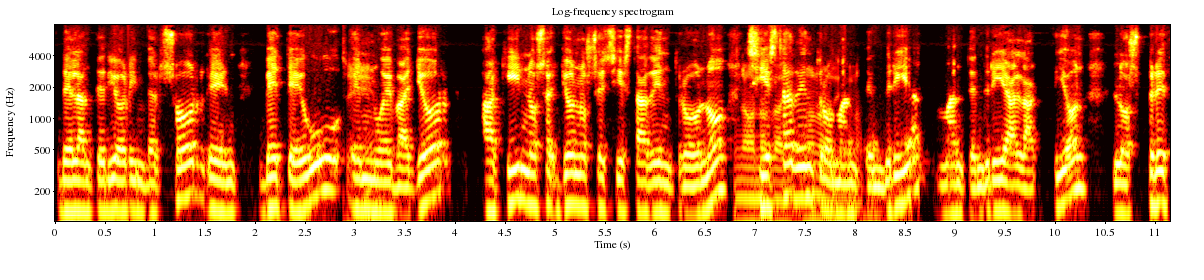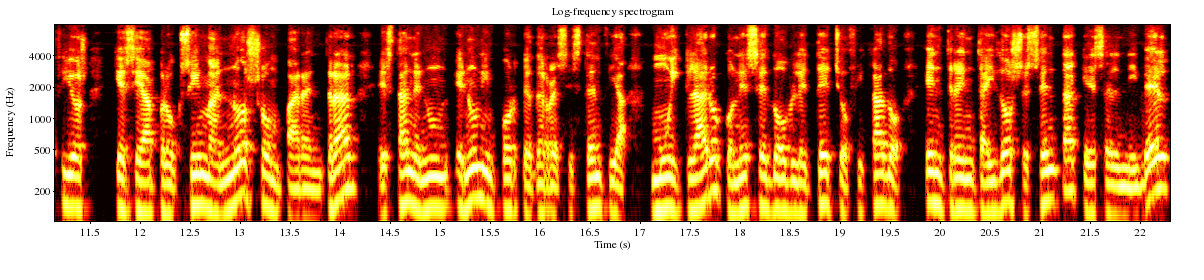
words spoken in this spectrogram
del anterior inversor, en BTU, en Nueva York, aquí no sé, yo no sé si está dentro o no. si está dentro, mantendría, mantendría la acción. Los precios que se aproximan no son para entrar, están en un, en un importe de resistencia muy claro, con ese doble techo fijado en 32,60, que es el nivel.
